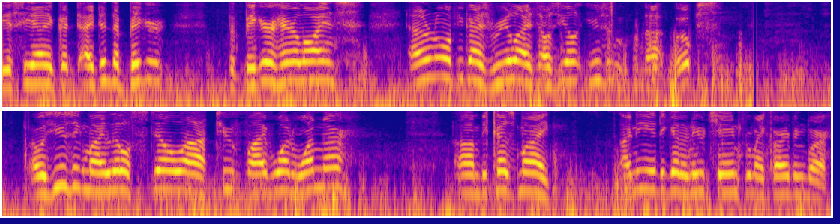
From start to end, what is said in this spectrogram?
you see I, could, I did the bigger, the bigger hairlines. I don't know if you guys realized I was using, the, oops. I was using my little Stihl uh, 2511 there um, because my, I needed to get a new chain for my carving bar.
